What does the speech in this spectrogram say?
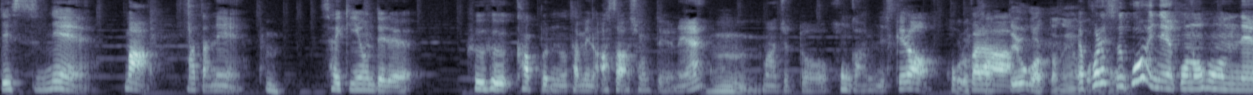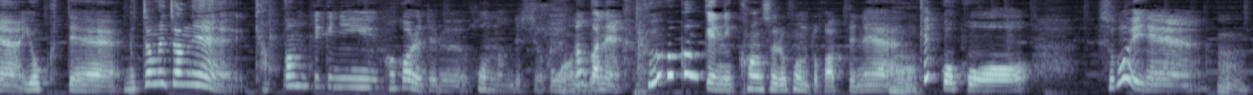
ですね、まあ、またね、うん最近読んでる、夫婦カップルのためのアサーションというね、うん。まあちょっと本があるんですけど、ここれこから買って、よかったね。いや、これすい。ごいね、この本ね、良くて、めちゃめちゃね、客観的に書かれてる本なんですよ。なんだなんかね、夫婦関係に関する本とかってね、うん結構こう、すごいね、うん。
